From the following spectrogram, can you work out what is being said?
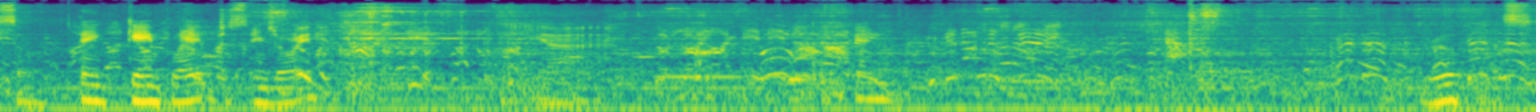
So think gameplay. Just enjoy. Yeah. Okay. Rufus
